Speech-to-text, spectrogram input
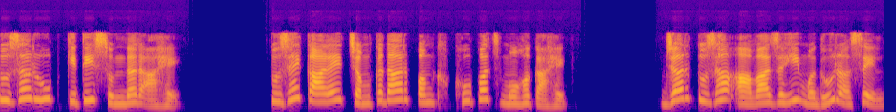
तुझं रूप किती सुंदर आहे. तुझे काळे चमकदार पंख खूपच मोहक आहेत. जर तुझा आवाजही मधुर असेल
